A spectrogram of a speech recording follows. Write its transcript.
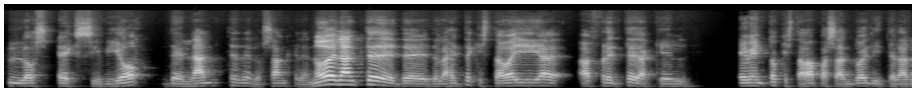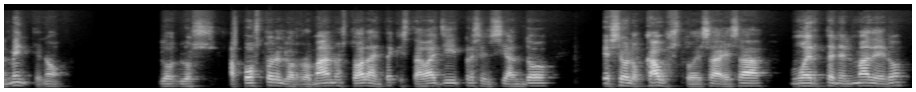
los exhibió delante de los ángeles, no delante de, la gente que estaba ahí al frente de aquel evento que estaba pasando literalmente, no. Los, apóstoles, los romanos, toda la gente que estaba allí presenciando ese holocausto, esa, esa muerte en el madero,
